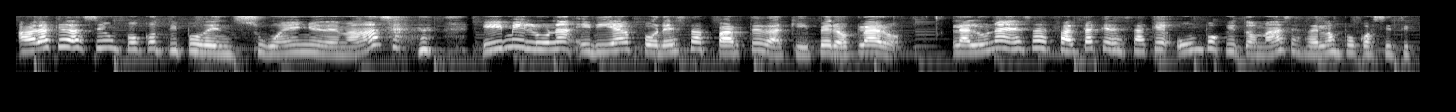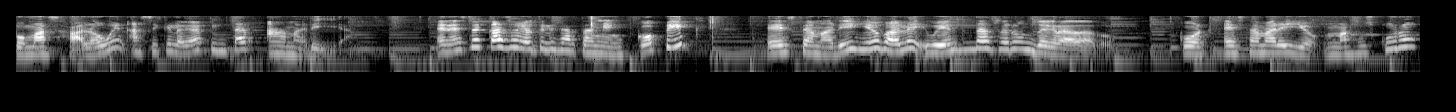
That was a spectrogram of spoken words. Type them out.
Ahora queda así un poco tipo de ensueño y demás. y mi luna iría por esta parte de aquí. Pero claro, la luna esa falta que destaque un poquito más y hacerla un poco así tipo más Halloween. Así que la voy a pintar amarilla. En este caso voy a utilizar también Copic, este amarillo, ¿vale? Y voy a intentar hacer un degradado con este amarillo más oscuro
